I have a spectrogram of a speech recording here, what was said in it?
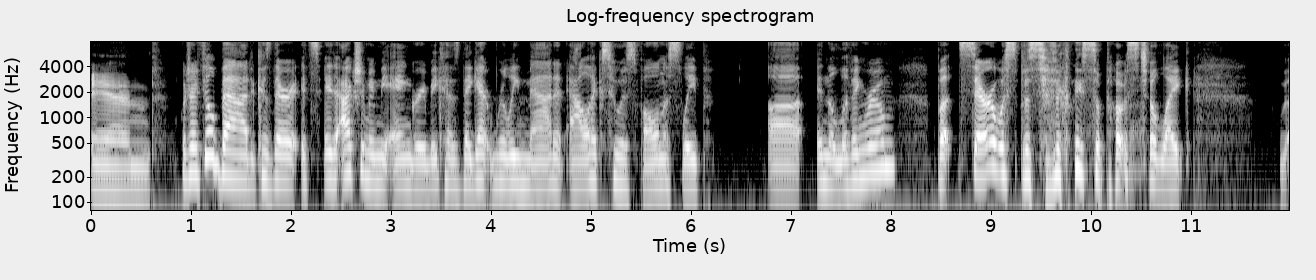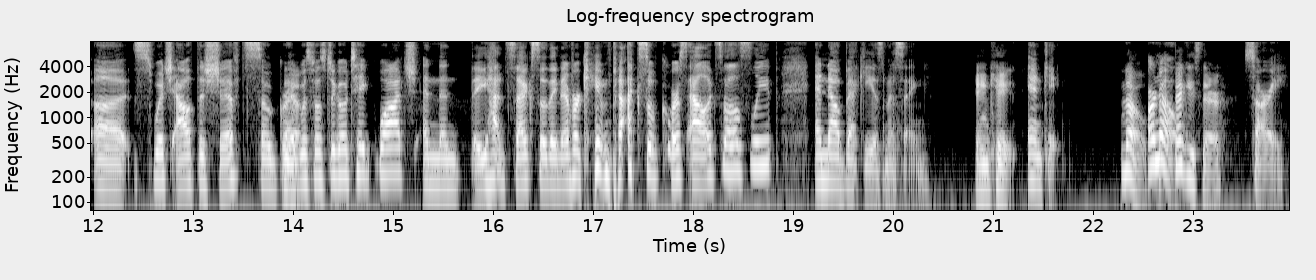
and Which I feel bad because they're. It's. It actually made me angry because they get really mad at Alex who has fallen asleep, uh, in the living room, but Sarah was specifically supposed to like. Uh, switch out the shifts. So Greg Yeah. was supposed to go take watch, and then they had sex, so they never came back. So of course Alex fell asleep, and now Becky is missing, and Kate. and Kate. No, Or no. Becky's there. Sorry,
